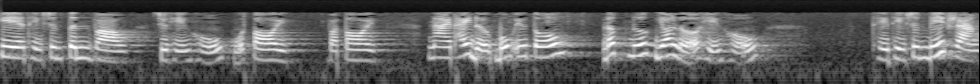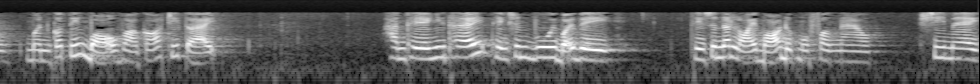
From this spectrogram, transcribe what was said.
kia thiền sinh tin vào sự hiện hữu của tôi và tôi. Nay thấy được bốn yếu tố, đất nước, gió lửa, hiện hữu. Thì thiền sinh biết rằng mình có tiến bộ và có trí tuệ. Hành thiền như thế, thiền sinh vui bởi vì thiền sinh đã loại bỏ được một phần nào. Si mê,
